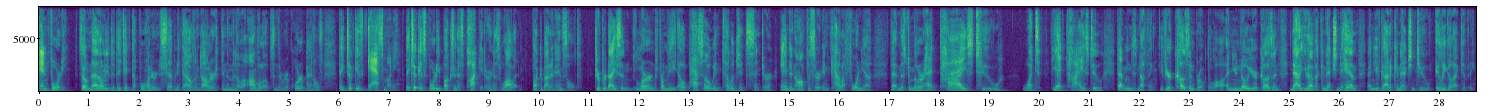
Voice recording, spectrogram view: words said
and 40. So not only did they take the $470,000 in the manila envelopes in the rear quarter panels, they took his gas money. They took his 40 bucks in his pocket or in his wallet. Talk about an insult. Trooper Dyson learned from the El Paso Intelligence Center and an officer in California that Mr. Miller had ties to what he had ties to, that means nothing. If your cousin broke the law and you know your cousin, now you have a connection to him and you've got a connection to illegal activity.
